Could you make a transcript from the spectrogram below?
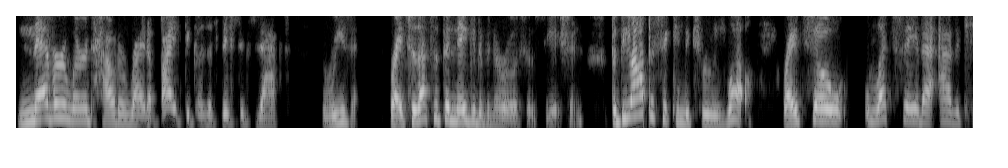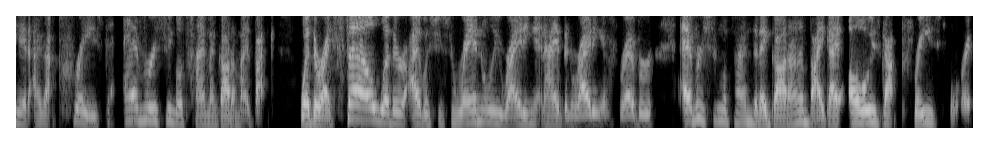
never learned how to ride a bike because of this exact reason right? So that's with the negative neuro association. But the opposite can be true as well, right? So let's say that as a kid, I got praised every single time I got on my bike. Whether I fell, whether I was just randomly riding it and I had been riding it forever, every single time that I got on a bike, I always got praised for it,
